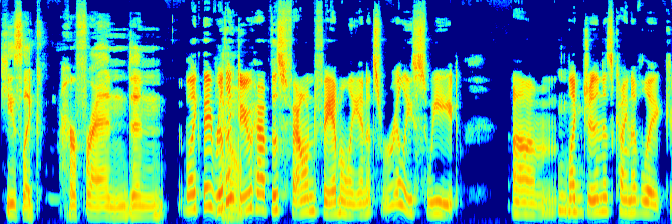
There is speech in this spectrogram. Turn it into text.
he's like her friend, and Like they really No. do have this found family and it's really sweet. Um like Mhm. Jen is kind of like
